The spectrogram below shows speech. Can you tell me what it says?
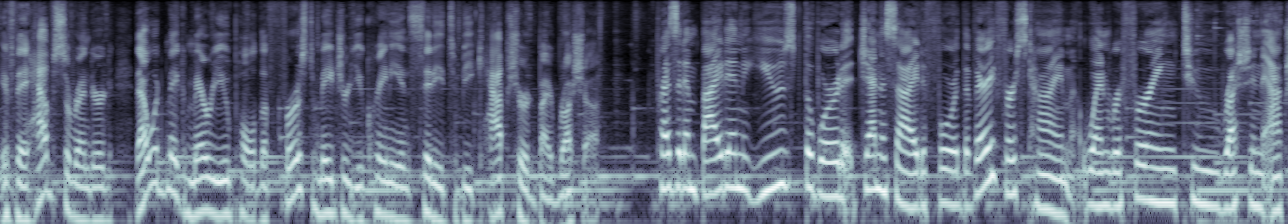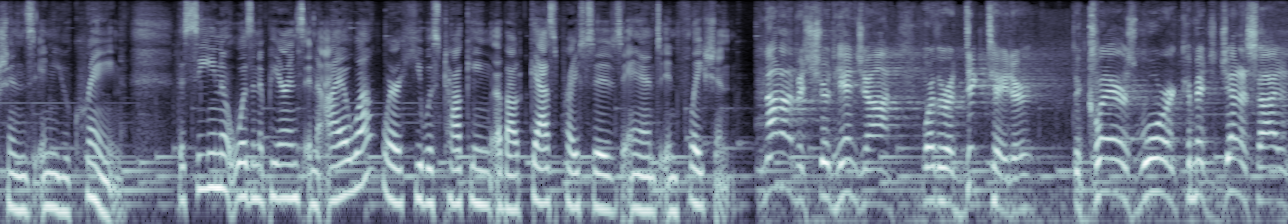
If they have surrendered, that would make Mariupol the first major Ukrainian city to be captured by Russia. President Biden used the word genocide for the very first time when referring to Russian actions in Ukraine. The scene was an appearance in Iowa where he was talking about gas prices and inflation. None of it should hinge on whether a dictator declares war and commits genocide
